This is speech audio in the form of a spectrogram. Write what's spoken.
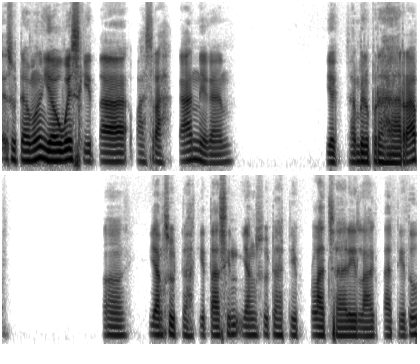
eh, sudah mah ya wes kita pasrahkan ya kan? Ya sambil berharap eh, yang sudah kita sin yang sudah dipelajari lah tadi itu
